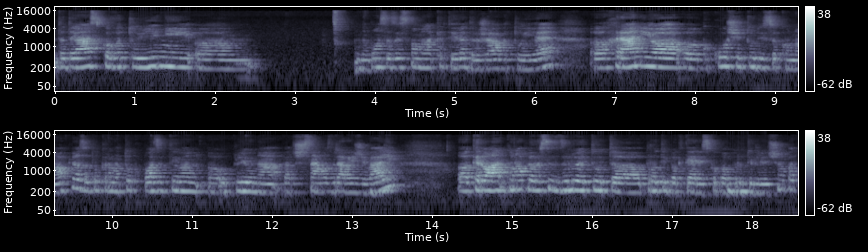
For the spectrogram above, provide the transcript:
da dejansko v tujini, um, ne bom se zdaj spomnila, katera država to je, uh, hranijo uh, kokoši tudi za konopljo, zato ker ima to pozitiven uh, vpliv na pač samo zdravje živali. Uh, ker konoplja v resnici deluje tudi uh, protibakterijsko, pa protiglično. Pa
